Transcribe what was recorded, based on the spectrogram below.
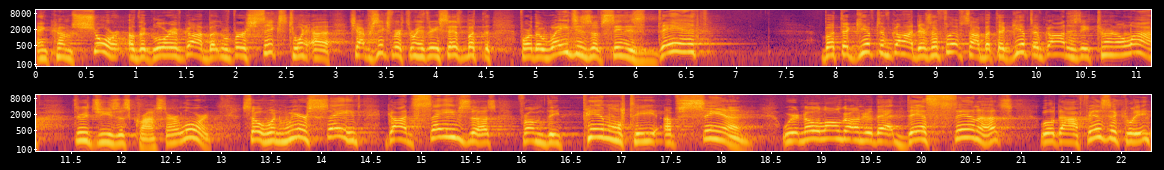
and come short of the glory of god but verse 6 20, uh, chapter 6 verse 23 says but the, for the wages of sin is death but the gift of God, there's a flip side, but the gift of God is eternal life through Jesus Christ our Lord. So when we're saved, God saves us from the penalty of sin. We're no longer under that death sentence. We'll die physically,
